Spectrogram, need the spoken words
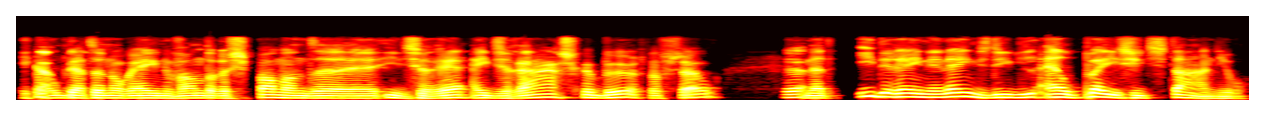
Ik hoop dat er nog een of andere spannende eh, iets, ra- iets raars gebeurt of zo. Ja. En dat iedereen ineens die LP ziet staan, joh.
